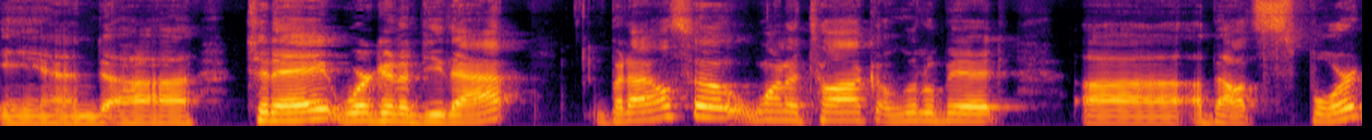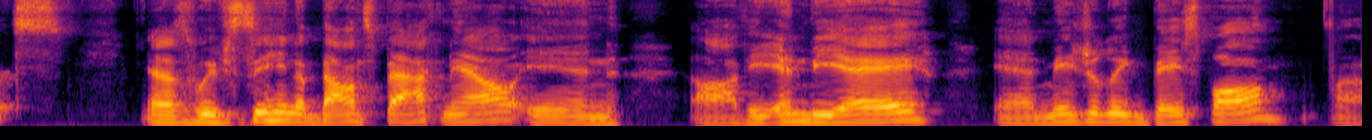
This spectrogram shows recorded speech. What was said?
And uh, today we're going to do that. But I also want to talk a little bit uh, about sports, as we've seen a bounce back now in uh, the NBA and Major League Baseball. Uh,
